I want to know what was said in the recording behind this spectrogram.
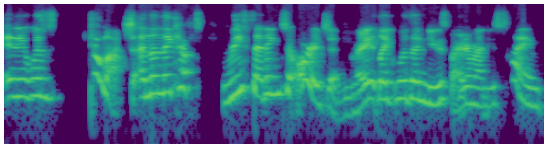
and it was too much, and then they kept resetting to origin, right? Like with a new Spider-Man each time,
